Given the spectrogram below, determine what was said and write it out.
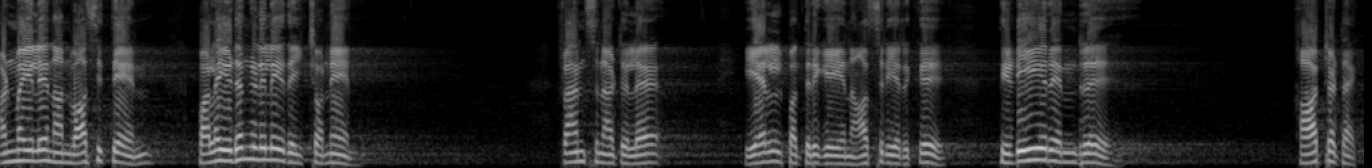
அண்மையிலே நான் வாசித்தேன் பல இடங்களிலே இதை சொன்னேன். பிரான்ஸ் நாட்டில் ஏல் பத்திரிகையின் ஆசிரியருக்கு திடீரென்று ஹார்ட் அட்டாக்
